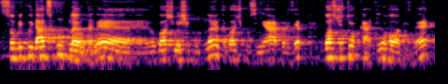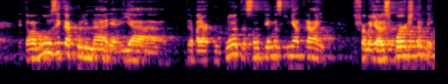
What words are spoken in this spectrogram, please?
sobre cuidados com planta, né? Eu gosto de mexer com planta, gosto de cozinhar, por exemplo, gosto de tocar, tenho hobbies, né? Então, a música, a culinária e a trabalhar com plantas são temas que me atraem, de forma geral, esporte também.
